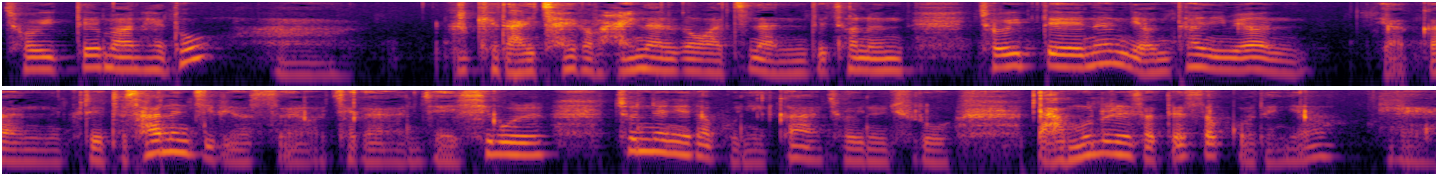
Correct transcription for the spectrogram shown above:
저희 때만 해도 아 그렇게 나이 차이가 많이 나는 것 같지는 않는데 저는 저희 때는 연탄이면 약간 그래도 사는 집이었어요. 제가 이제 시골 촌년이다 보니까 저희는 주로 나무를 해서 뗐었거든요. 네.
